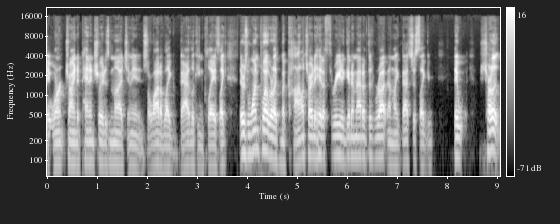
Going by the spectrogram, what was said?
They weren't trying to penetrate as much. I mean, it's a lot of like bad looking plays. Like there was one point where like McConnell tried to hit a three to get him out of the rut. And I'm like, that's just like they Charlotte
